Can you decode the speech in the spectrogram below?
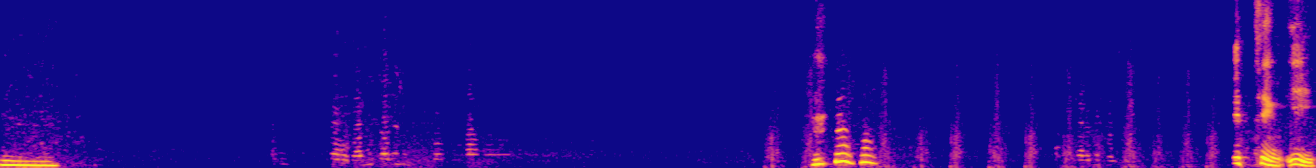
음 이팅 이.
